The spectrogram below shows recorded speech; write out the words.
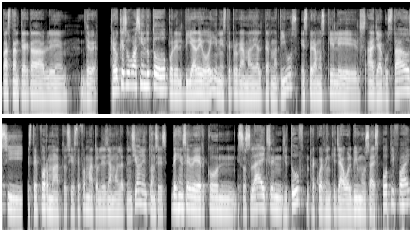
bastante agradable de ver. Creo que eso va siendo todo por el día de hoy en este programa de alternativos. Esperamos que les haya gustado. Si este formato, si este formato les llamó la atención, entonces déjense ver con esos likes en YouTube. Recuerden que ya volvimos a Spotify.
